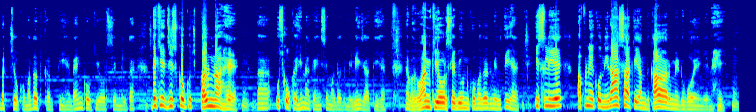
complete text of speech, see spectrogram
बच्चों को मदद करती हैं बैंकों की ओर से मिलता है। देखिए जिसको कुछ करना है आ, उसको कहीं ना कहीं से मदद मिल ही जाती है। भगवान की ओर से भी उनको मदद मिलती है। इसलिए अपने को निराशा के अंधकार में डुबोएँगे नहीं। हाँ,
